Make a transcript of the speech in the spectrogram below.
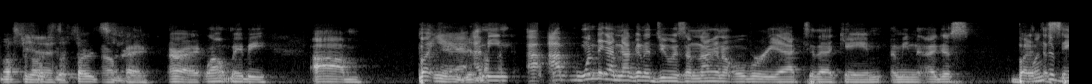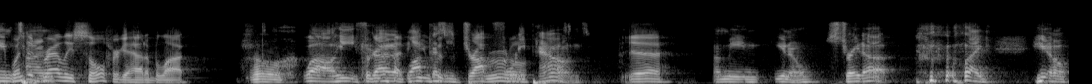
Third. Mustipher's Yeah. the third center. Okay. All right. Well, maybe. Um, but Yeah, yeah, I mean, I, I, one thing I'm not gonna do is I'm not gonna overreact to that game. I mean, I just. But When at the did same when time, when did Bradley Sowell forget how to block? Oh, well, he forgot Yeah, to block because he was dropped brutal. 40 pounds. Yeah. I I mean, you know, straight up, like, you know,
